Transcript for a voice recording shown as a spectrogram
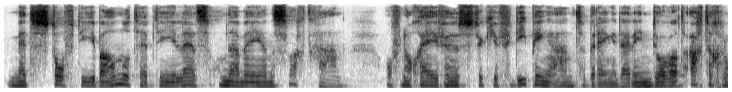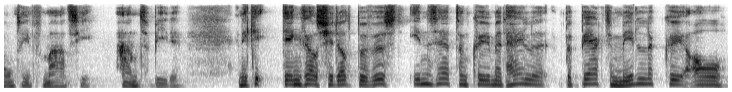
met de stof die je behandeld hebt in je les, om daarmee aan de slag te gaan. Of nog even een stukje verdieping aan te brengen daarin door wat achtergrondinformatie aan te bieden. En ik denk dat als je dat bewust inzet, dan kun je met hele beperkte middelen kun je al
